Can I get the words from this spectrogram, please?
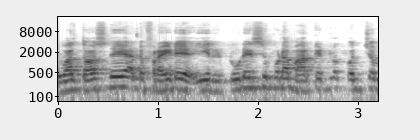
ఇవాళ థర్స్డే అండ్ ఫ్రైడే ఈ టూ డేస్ కూడా మార్కెట్లో కొంచెం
